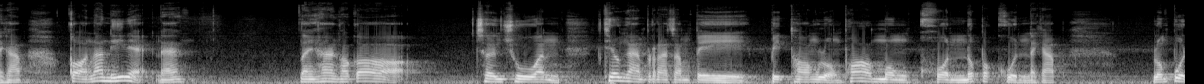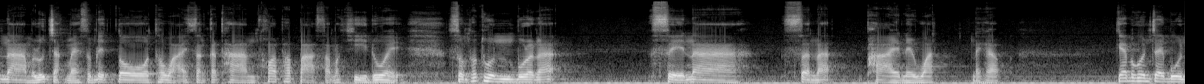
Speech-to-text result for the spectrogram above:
นะครับ ก่อนหน้านี้เนี่ยนะในห้างเขาก็เชิญชวนเที่ยวงานประจำปี ปิดทองหลวงพ่อมงคลนพคุณนะครับหลวงปู่นามารู้จักไหมสมเด็จโตถวายสังฆทานทอดพระป่าสามัคคีด้วย สมทบทุนบูรณะเสนาสนะภายในวัดนะครับ แกเป็นคนใจบุญ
